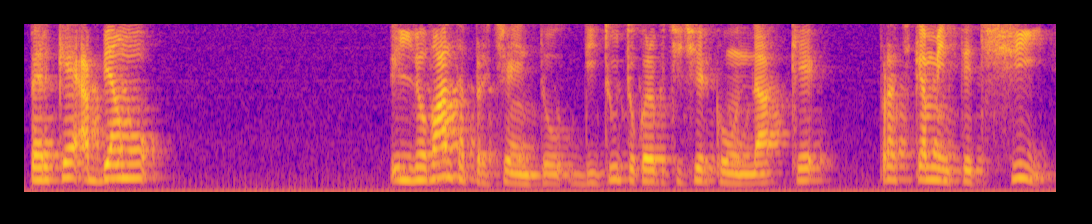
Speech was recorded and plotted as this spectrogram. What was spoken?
perché abbiamo il 90% di tutto quello che ci circonda che praticamente ci,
